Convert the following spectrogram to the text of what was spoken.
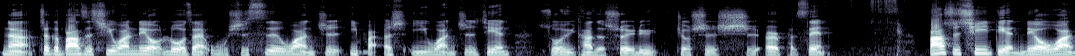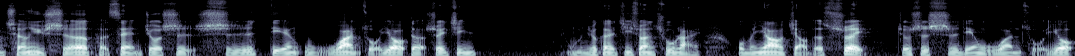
那这个八十七万六落在五十四万至一百二十一万之间，所以它的税率就是十二 percent。八十七点六万乘以十二 percent 就是十点五万左右的税金，我们就可以计算出来我们要缴的税。就是十点五万左右。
